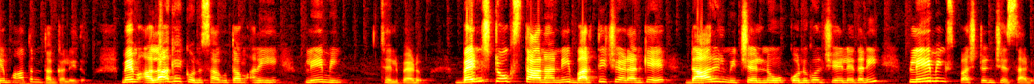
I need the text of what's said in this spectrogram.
ఏమాత్రం తగ్గలేదు. మేము అలాగే కొనసాగుతాం అని ప్లేమింగ్ తెలిపాడు. బెన్ స్టోక్ స్థానాన్ని భర్తీ చేయడానికే డారిల్ మిచెల్ను కొనుగోలు చేయలేదని ప్లేమింగ్ స్పష్టం చేశాడు.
